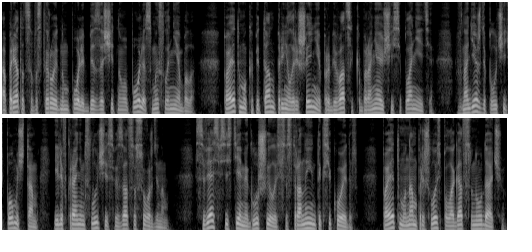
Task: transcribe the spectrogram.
а прятаться в астероидном поле без защитного поля смысла не было — Поэтому капитан принял решение пробиваться к обороняющейся планете, в надежде получить помощь там или в крайнем случае связаться с орденом. Связь в системе глушилась со стороны интоксикоидов, поэтому нам пришлось полагаться на удачу.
